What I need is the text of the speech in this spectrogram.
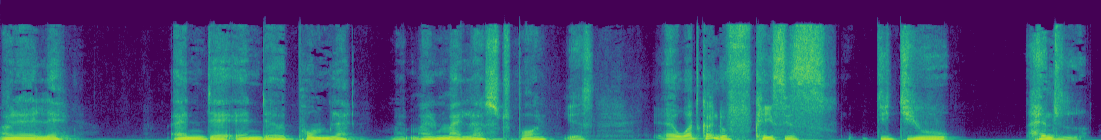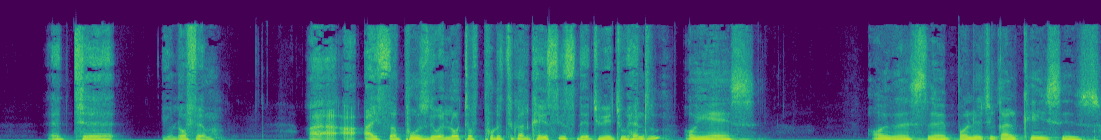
Anele, and uh, and uh, Pumla, my, my my last born. Yes. Uh, what kind of cases did you handle at uh, your law firm? I, I, I suppose there were a lot of political cases that you had to handle. Oh yes. Oh, there's uh, political cases.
